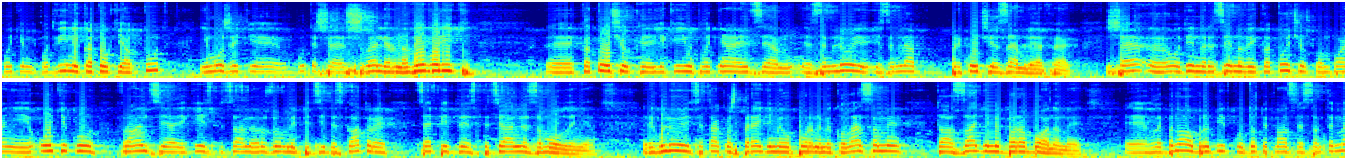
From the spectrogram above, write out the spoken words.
потім подвійний каток, як тут, і може бути ще швелер на виворіть, каточок, який уплотняється землею, і земля прикочує землю ефект. Ще е, один резиновий каточок компанії Отіку, Франція, який спеціально розроблений під ці дискатори. Це під спеціальне замовлення. Регулюється також передніми опорними колесами та задніми барабанами. Е, Глибина обробітку до 15 см.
